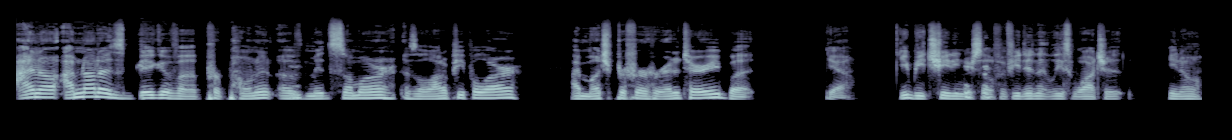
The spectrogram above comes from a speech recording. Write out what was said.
i know i'm not as big of a proponent Mm. of Midsommar as a lot of people are i much prefer hereditary but yeah you'd be cheating yourself if you didn't at least watch it you know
